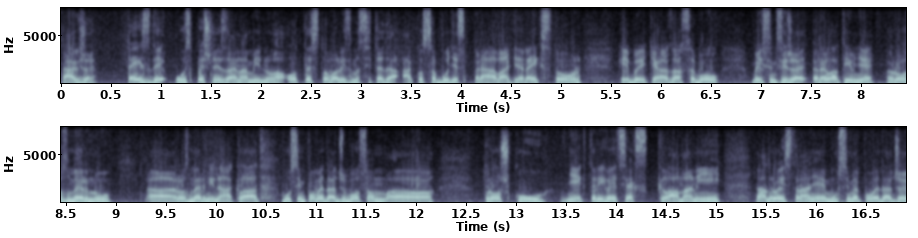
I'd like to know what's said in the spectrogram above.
Takže test je úspešne za nami, no a otestovali sme si teda, ako sa bude správať Rexstone, keď bude ťahať za sebou, myslím si, že relatívne rozmernú, uh, rozmerný náklad. Musím povedať, že bol som uh, trošku v niektorých veciach sklamaný. Na druhej strane musíme povedať, že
